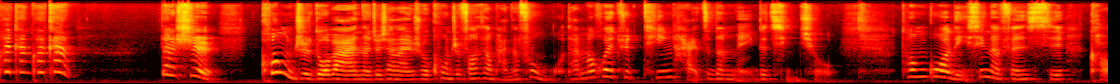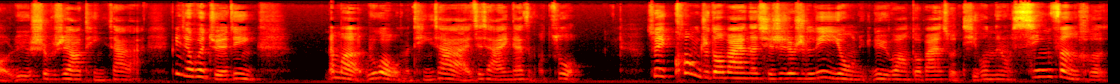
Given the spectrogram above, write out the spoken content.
快看快看！但是控制多巴胺呢，就相当于说控制方向盘的父母，他们会去听孩子的每一个请求，通过理性的分析考虑是不是要停下来，并且会决定，那么如果我们停下来，接下来应该怎么做？所以控制多巴胺呢，其实就是利用欲望多巴胺所提供的那种兴奋和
